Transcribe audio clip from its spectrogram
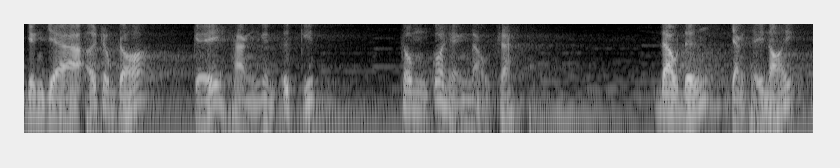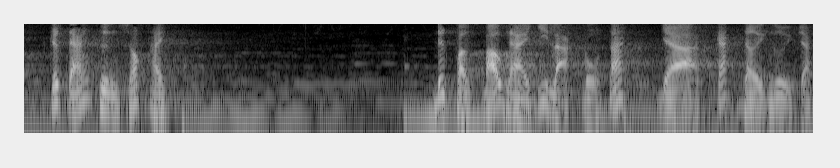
dần già ở trong đó, kể hàng nghìn ức kiếp, không có hẹn nào ra. Đau đớn chẳng thể nói, rất đáng thương xót thay. Đức phật bảo ngài di lạc bồ tát và các đời người rằng,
